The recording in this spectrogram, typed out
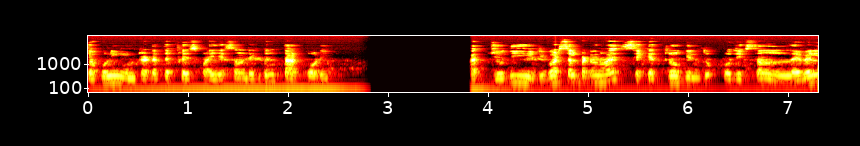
যখনই ইন্টারটাতে ফ্রেশ প্রাইজেকশন দেখবেন তারপরেই। আর যদি রিভার্সাল প্যাটার্ন হয়, সেক্ষেত্রেও কিন্তু প্রজেকশন লেভেল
